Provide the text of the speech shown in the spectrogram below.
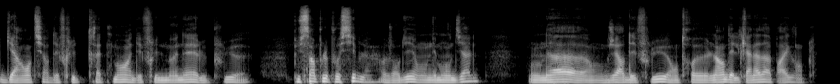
garantir des flux de traitement et des flux de monnaie le plus, euh, plus simple possible. Aujourd'hui, on est mondial. On, a, euh, on gère des flux entre l'Inde et le Canada, par exemple.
